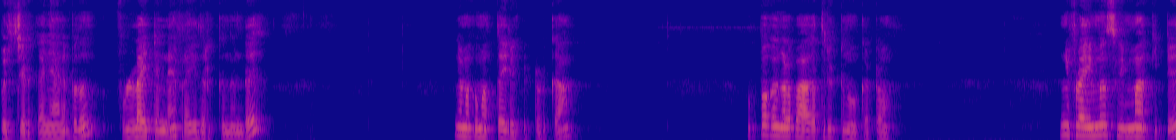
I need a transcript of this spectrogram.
പൊരിച്ചെടുക്കുക. ഞാനിപ്പോൾ ഇത് ഫുള്ളായിട്ട് തന്നെ ഫ്രൈ ചെയ്തെടുക്കുന്നുണ്ട്. നമുക്ക് മൊത്തം അതിലേക്ക് ഇട്ട് കൊടുക്കാം. ഉപ്പൊക്കെ നിങ്ങളെ പാകത്തിൽ ഇട്ട് നോക്കുക കേട്ടോ. ഇനി ഫ്ലെയിം സ്ലിം ആക്കിയിട്ട്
